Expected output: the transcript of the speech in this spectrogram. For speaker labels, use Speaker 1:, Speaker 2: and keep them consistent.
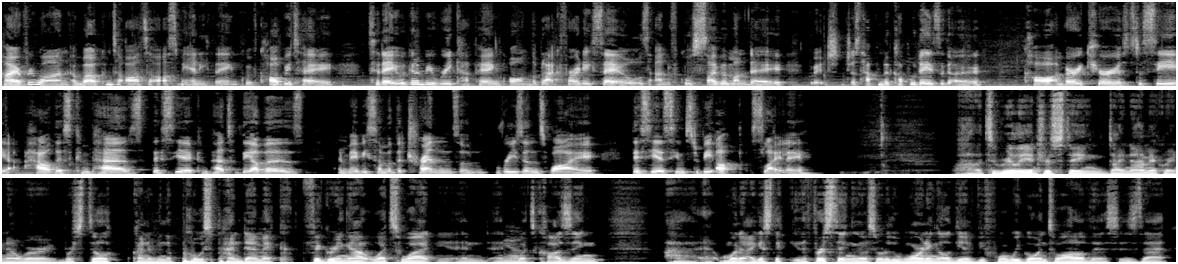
Speaker 1: Hi everyone, and welcome to Arta Ask Me Anything with Carl Boutet. Today we're going to be recapping on the Black Friday sales and of course Cyber Monday, which just happened a couple days ago. Carl, I'm very curious to see how this compares this year compared to the others, and maybe some of the trends and reasons why this year seems to be up slightly.
Speaker 2: Wow, it's a really interesting dynamic right now. We're we're still kind of in the post-pandemic, figuring out what's what and and yeah. what's causing uh, one, I guess the, the first thing, the sort of the warning I'll give before we go into all of this is that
